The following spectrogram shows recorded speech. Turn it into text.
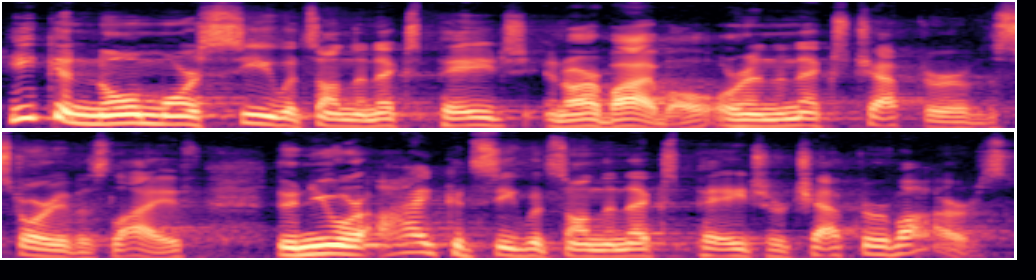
He can no more see what's on the next page in our Bible or in the next chapter of the story of his life than you or I could see what's on the next page or chapter of ours.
